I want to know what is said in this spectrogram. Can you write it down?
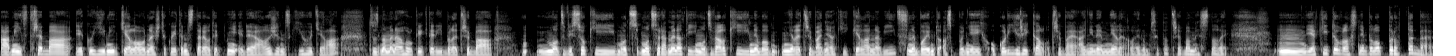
a mít třeba jako jiný tělo než takový ten stereotypní ideál ženského těla. To znamená holky, které byly třeba moc vysoký, moc, moc ramenatý, moc velký, nebo měly třeba nějaký kila navíc, nebo jim to aspoň jejich okolí říkalo. Třeba je ani neměli, ale jenom si to třeba mysleli. Mm, jaký to vlastně bylo pro tebe?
